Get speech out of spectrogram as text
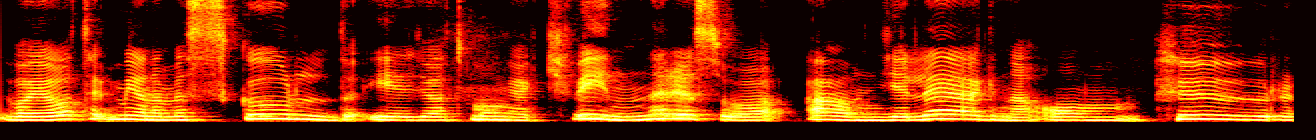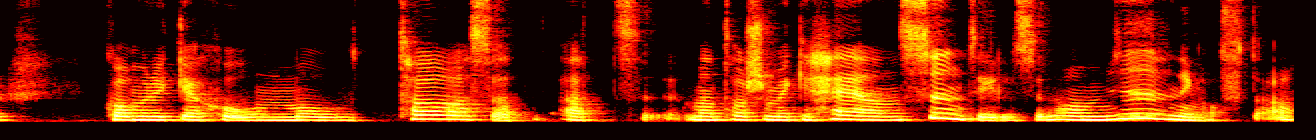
Vad jag menar med skuld är ju att många kvinnor är så angelägna om hur kommunikation mottas, att, att man tar så mycket hänsyn till sin omgivning ofta.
